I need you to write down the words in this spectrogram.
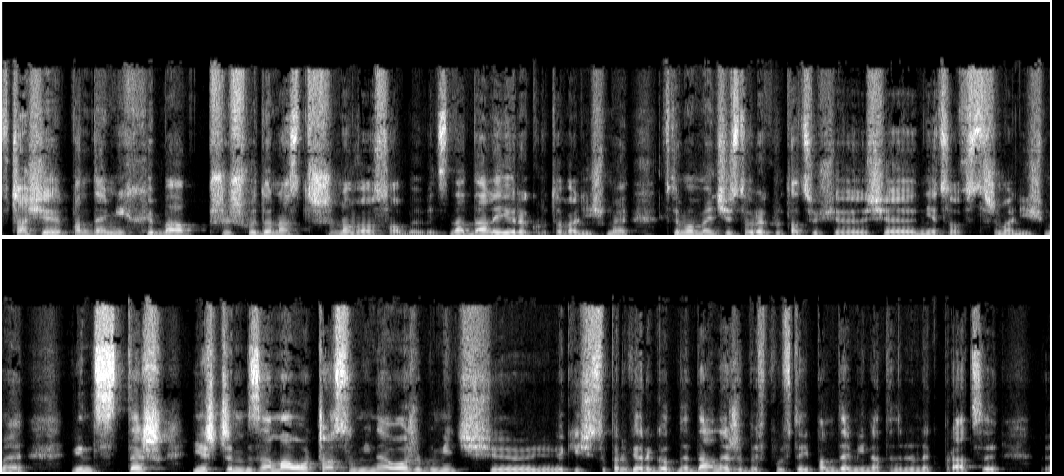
w czasie pandemii chyba przyszły do nas trzy nowe osoby, więc nadal je rekrutowaliśmy. W tym momencie z tą rekrutacją się, się nieco wstrzymaliśmy, więc też jeszcze za mało czasu minęło, żeby mieć e, jakieś super wiarygodne dane, żeby wpływ tej pandemii na ten rynek pracy e,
